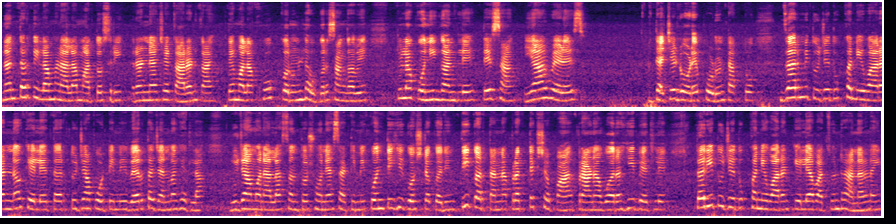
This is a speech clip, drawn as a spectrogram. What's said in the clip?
नंतर तिला म्हणाला मातोश्री रडण्याचे कारण काय ते मला खूप करून लवकर सांगावे. तुला कोणी गांधले? ते सांग. या वेळेस त्याचे डोळे फोडून टाकतो. जर मी तुझे दुःख निवारण न केले तर तुझ्या पोटी मी व्यर्थ जन्म घेतला. तुझ्या मनाला संतोष होण्यासाठी मी कोणतीही गोष्ट करीन. ती करताना प्रत्यक्ष पा प्राणावरही बेतले. तरी तुझे दुःख निवारण केल्या वाचून राहणार नाही.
